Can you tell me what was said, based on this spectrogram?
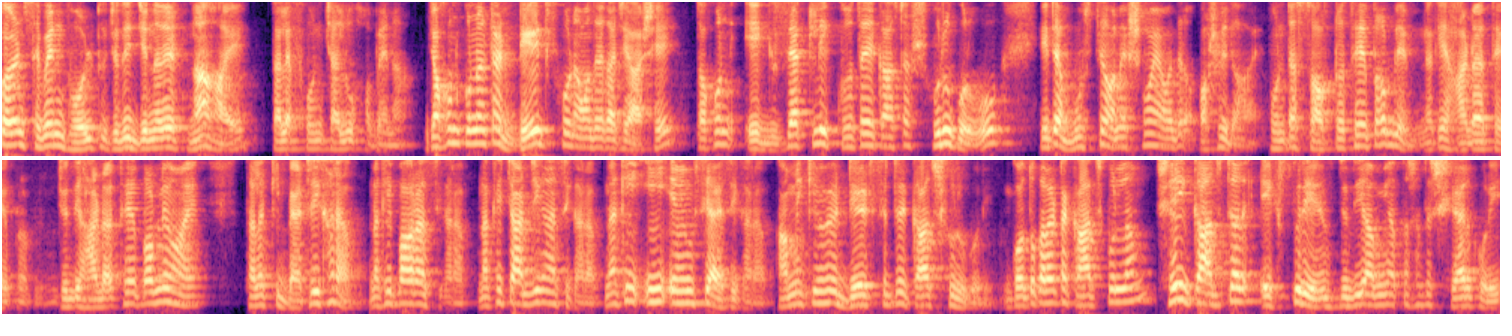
point seven volt যদি জেনারেট না হয় তাহলে ফোন চালু হবে না। যখন কোনো একটা ডেড ফোন আমাদের কাছে আসে, তখন এক্স্যাক্টলি কোথা থেকে কাজটা শুরু করব, এটা বুঝতে অনেক সময় আমাদের অসুবিধা হয়। ফোনটা সফটওয়্যার থেকে প্রবলেম নাকি হার্ডওয়্যার থেকে প্রবলেম যদি হার্ডওয়্যার থেকে প্রবলেম হয়, তাহলে কি ব্যাটারি খারাপ? নাকি পাওয়ার আইসি খারাপ? নাকি চার্জিং আইসি খারাপ? নাকি E ইএমএমসি আইসি খারাপ? আমি কীভাবে ডেড সেটের কাজ শুরু করি? গতকাল একটা কাজ করলাম, সেই কাজটার এক্সপিরিয়েন্স যদি আমি আপনার সাথে শেয়ার করি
